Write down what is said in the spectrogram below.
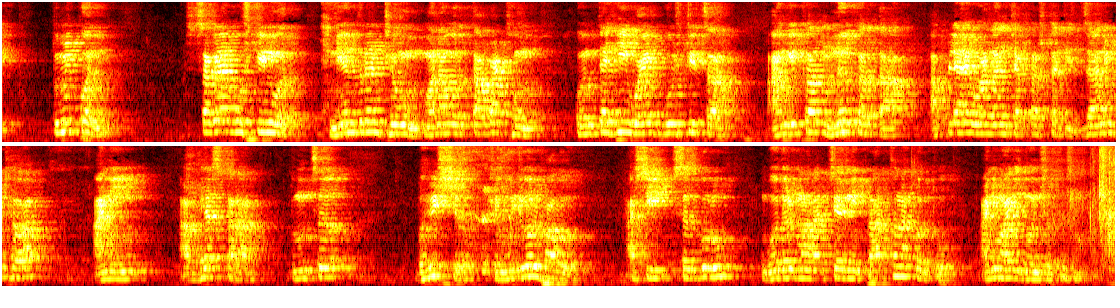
तुम्ही पण सगळ्या गोष्टींवर नियंत्रण ठेवून मनावर ताबा ठेवून कोणत्याही वाईट गोष्टीचा अंगीकार न करता आपल्या आई वडिलांच्या कष्टाची जाणीव ठेवा आणि अभ्यास करा. तुमचं भविष्य हे उज्ज्वल व्हावं अशी सद्गुरू गोदळ महाराज चरणी प्रार्थना करतो. आणि माझे दोन शब्द सांगतो.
